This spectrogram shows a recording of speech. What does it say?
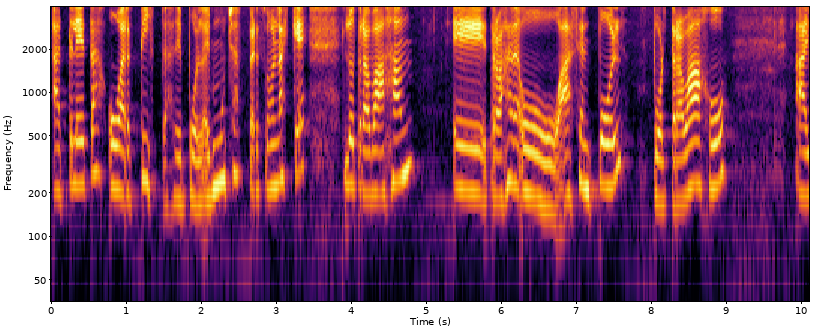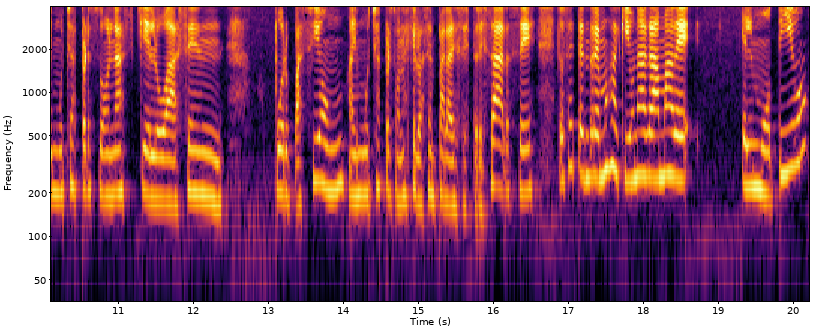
atletas o artistas de polo. Hay muchas personas que lo trabajan, eh, trabajan o hacen pole por trabajo, hay muchas personas que lo hacen por pasión, hay muchas personas que lo hacen para desestresarse. Entonces tendremos aquí una gama de el motivo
